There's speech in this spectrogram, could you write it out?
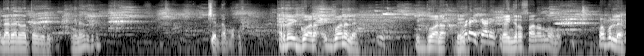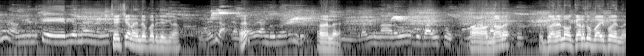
എല്ലാവരും അനുഭവത്തോടു കൂടി ഇങ്ങനെ ചെന്നപ്പോ അടുത്ത ഇഗ്വാന ഇഗ്വാനല്ലേ? ഇഗ്വാന. ഡേഞ്ചറസ് സാധനമാണെന്ന് തോന്നുന്നു. കുഴപ്പമില്ലേ? ചേച്ചിയാണ് അതിന്റെ പരിചരിക്കുന്നത് അതല്ലേ? ആ എന്നാൾ ഇഗ്വാനെ നോക്കിയാണ് ദുബായി പോയെന്ന്.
